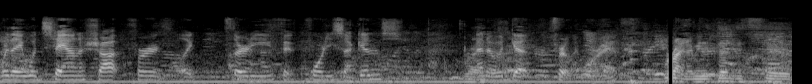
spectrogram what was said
where they would stay on a shot for like 30, 50, 40 seconds, Right. and it would get fairly boring. Right. I mean, it, it's uh,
